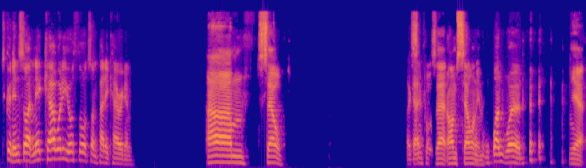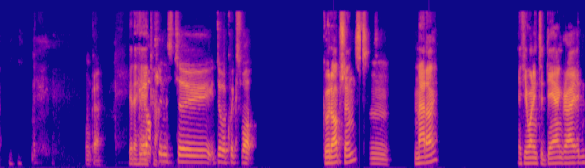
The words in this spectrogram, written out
It's good insight, Nick. Cal, what are your thoughts on Paddy Carrigan? Um, sell. Okay. Simple as that. I'm selling him. One word. Yeah, okay. get a Good haircut. options to do a quick swap. Good options. Mm. Matto. If you're wanting to downgrade,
